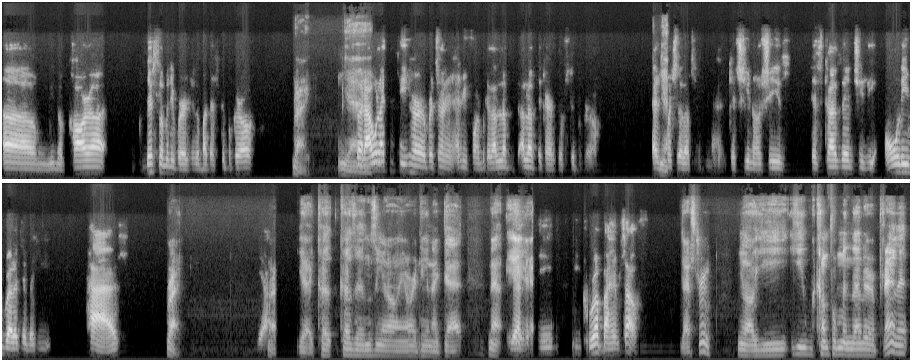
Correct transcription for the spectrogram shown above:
um, you know, Kara? There's so many versions about that Supergirl. Right. Yeah. But I would like to see her return in any form because I love I love the character of Supergirl as yeah. much as I love Superman. Because you know she's his cousin. She's the only relative that he has. Right. Yeah. Right. Yeah, co- cousins, you know, and everything like that. Now, yeah, yeah. He, he grew up by himself. That's true. You know, he he come from another planet,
